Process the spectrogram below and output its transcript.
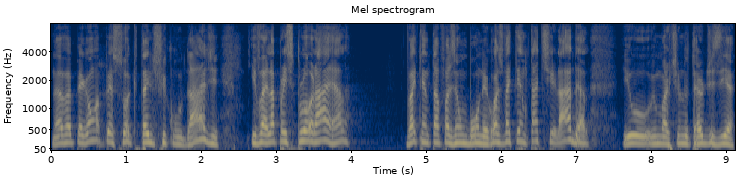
né, vai pegar uma pessoa que está em dificuldade e vai lá para explorar ela. Vai tentar fazer um bom negócio, vai tentar tirar dela. E o, e o Martinho Lutero dizia:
